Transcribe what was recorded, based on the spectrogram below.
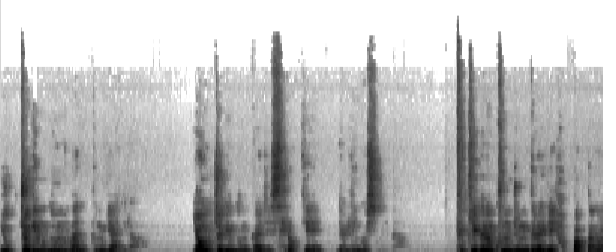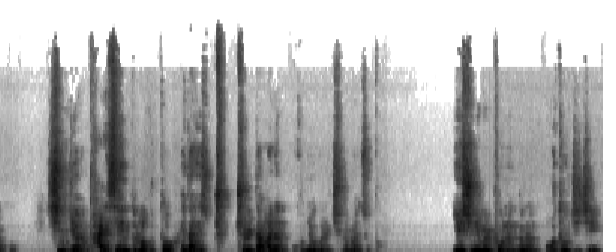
육적인 눈만 뜬 게 아니라 영적인 눈까지 새롭게 열린 것입니다. 특히 그는 군중들에게 협박당하고 심지어는 바리새인들로부터 회당에서 축출당하는 곤욕을 치르면서도 예수님을 보는 눈은 어두워지지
